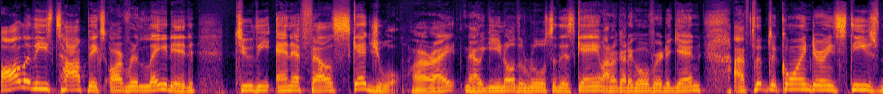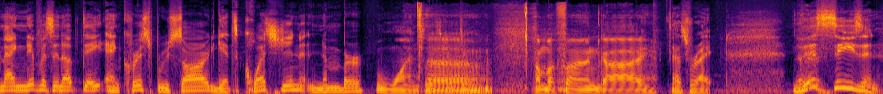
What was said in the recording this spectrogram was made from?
all of these topics are related to the NFL schedule. All right. Now, you know the rules to this game. I don't got to go over it again. I flipped a coin during Steve's magnificent update, and Chris Broussard gets question number one. So let's get to it. Um, I'm a fun guy. That's right. This season,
